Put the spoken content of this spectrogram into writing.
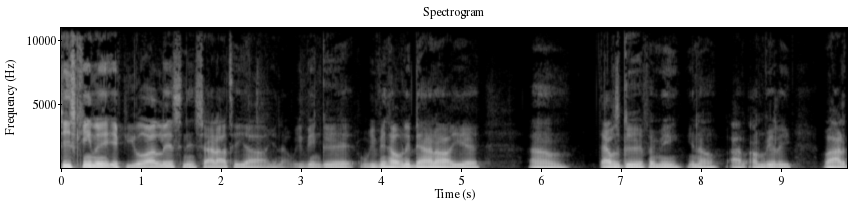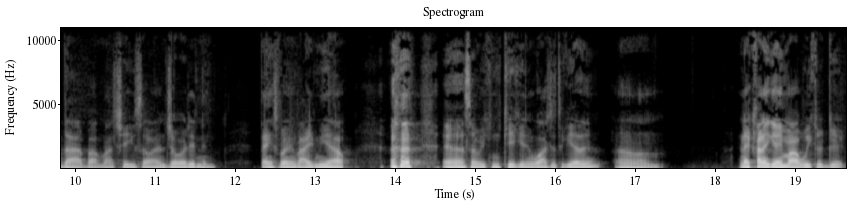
Chiefs Kingdom. If you are listening, shout out to y'all. You know, we've been good. We've been holding it down all year. Um, that was good for me. You know, I, I'm really ride or die about my Chiefs, so I enjoyed it. And thanks for inviting me out, uh, so we can kick it and watch it together. Um, and that kind of gave my week a good,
